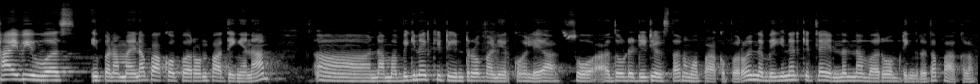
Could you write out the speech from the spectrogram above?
ஹாய் வியூவர்ஸ் இப்போ நம்ம என்ன பார்க்க போகிறோம்னு பார்த்தீங்கன்னா நம்ம பிகினர் கிட் இன்ட்ரோ பண்ணியிருக்கோம் இல்லையா? ஸோ அதோட டீட்டெயில்ஸ் தான் நம்ம பார்க்க போகிறோம் இந்த பிகினர் கிட்டில் என்னென்ன வரும் அப்படிங்கிறத பார்க்கலாம்.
